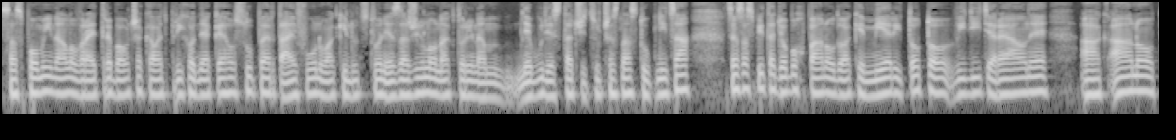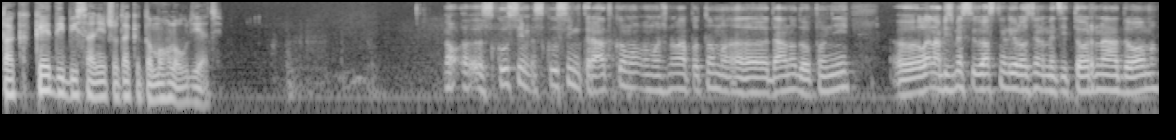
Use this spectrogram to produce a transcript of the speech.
sa spomínalo, vraj treba očakávať príchod nejakého super tajfúnu, aký ľudstvo nezažilo, na ktorý nám nebude stačiť súčasná stupnica. Chcem sa spýtať oboch pánov, do akej miery toto vidíte reálne a ak áno, tak kedy by sa niečo takéto mohlo udiať? No, e, skúsim, skúsim krátko, možno a potom uh, dáno doplní. Eh, len aby sme si ujasnili rozdiel medzi tornádom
